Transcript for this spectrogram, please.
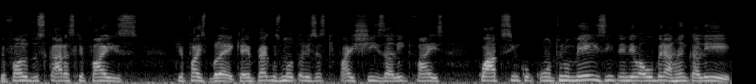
Eu falo dos caras que faz que faz black. Aí pega os motoristas que faz X ali, que faz 4, 5 conto no mês, entendeu? A Uber arranca ali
